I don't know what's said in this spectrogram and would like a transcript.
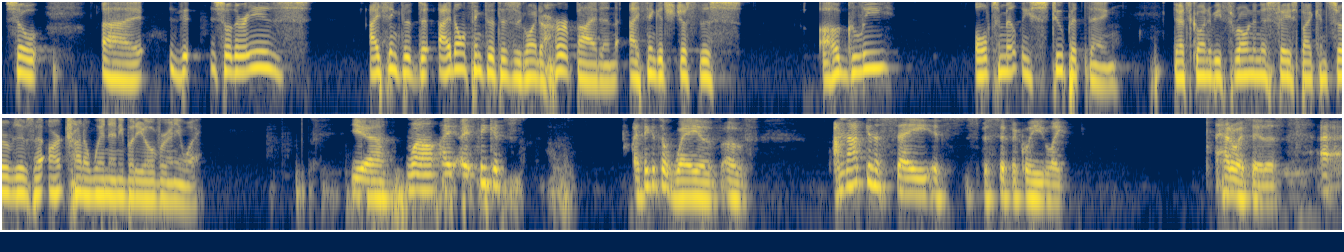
so, uh, the, so there is I think that the, I don't think that this is going to hurt Biden. I think it's just this ugly, ultimately stupid thing that's going to be thrown in his face by conservatives that aren't trying to win anybody over anyway. Yeah, well, I, I think it's I think it's a way of of I'm not going to say it's specifically like how do I say this? I,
